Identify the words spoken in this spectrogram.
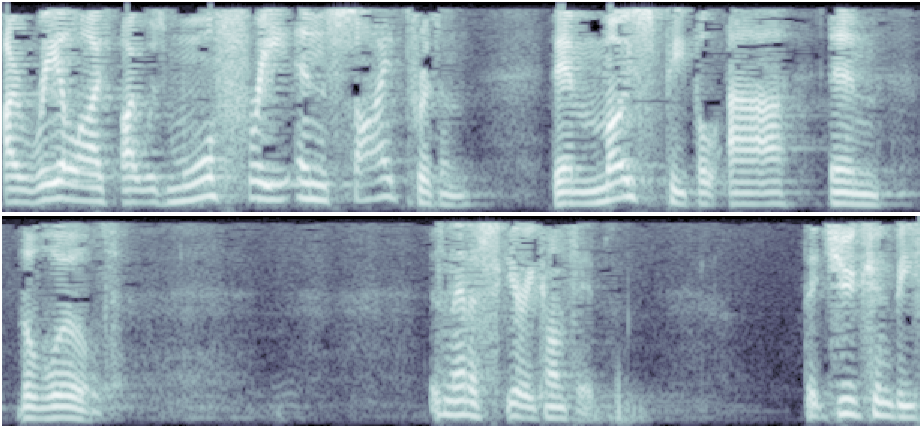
I realized I was more free inside prison than most people are in the world. Isn't that a scary concept? That you can be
